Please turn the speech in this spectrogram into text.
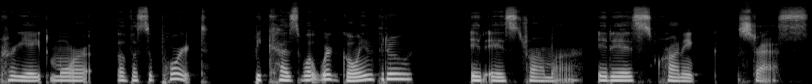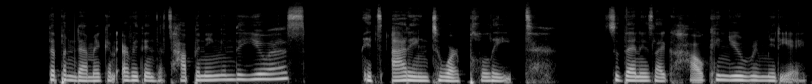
create more of a support? Because what we're going through, it is trauma, it is chronic stress. the pandemic and everything that's happening in the US, it's adding to our plate. So then it's like, how can you remediate?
